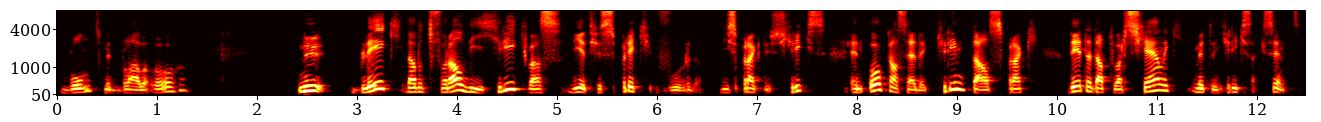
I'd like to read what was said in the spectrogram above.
blond met blauwe ogen. Nu, bleek dat het vooral die Griek was die het gesprek voerde. Die sprak dus Grieks en ook als hij de Krimtaal sprak, deed hij dat waarschijnlijk met een Grieks accent.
